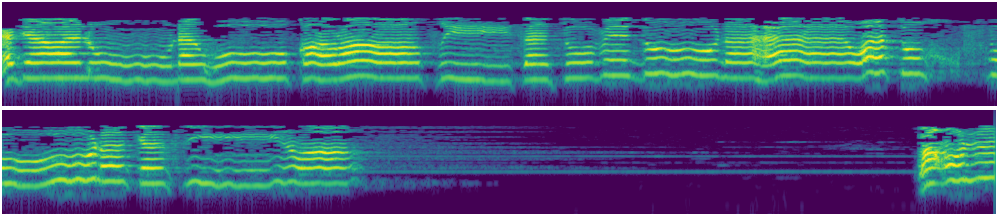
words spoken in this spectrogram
تَجْعَلُونَهُ قَرَاطِيسَ تُبْدُونَهَا وَتُخْفُونَ كَثِيرًا. وَعُلِّمْتُم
